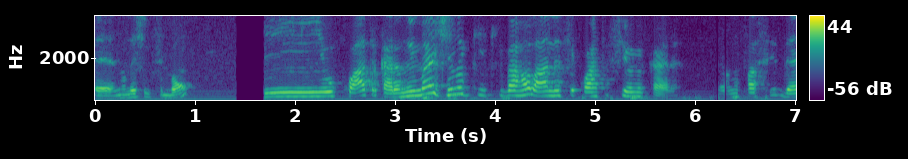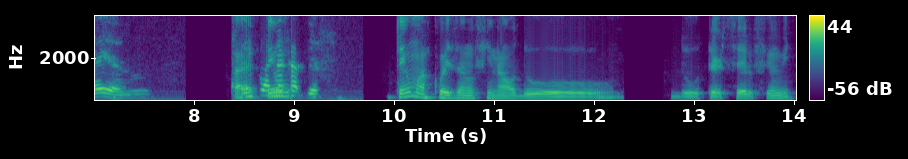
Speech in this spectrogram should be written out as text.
é, não deixa de ser bom. E o 4, cara, eu não imagino o que, que vai rolar nesse quarto filme, cara. Eu não faço ideia. Não... Ah, tem, um, cabeça. tem uma coisa no final do, do terceiro filme,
